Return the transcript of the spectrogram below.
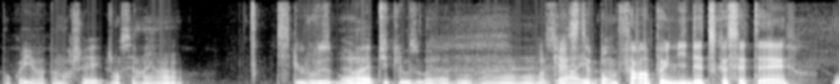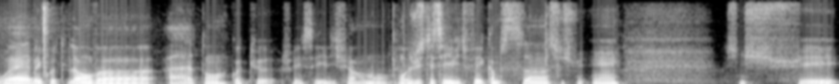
pourquoi il veut pas marcher? J'en sais rien. Petite loose. Bon. Ouais, petite loose, voilà. Bon, euh, ok, c'était pour me faire un peu une idée de ce que c'était. Ouais, bah écoute, là on va. Ah, attends, quoique, je vais essayer différemment. On va juste essayer vite fait comme ça. Si je fais. hein, Si je fais.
